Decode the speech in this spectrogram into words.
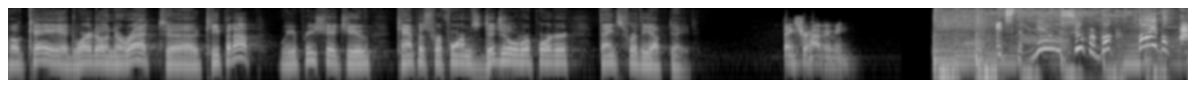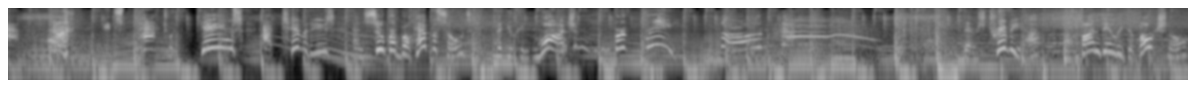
Okay, Eduardo Neret, uh, keep it up. We appreciate you. Campus Reform's digital reporter. Thanks for the update. Thanks for having me. It's the new Superbook Bible app. It's packed with games, activities, and Superbook episodes that you can watch for free. Oh no! There's trivia, a fun daily devotional,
